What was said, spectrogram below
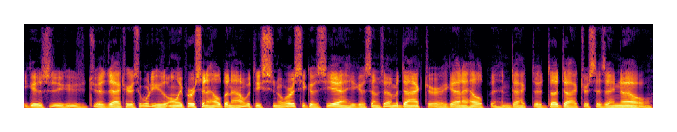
He goes, the doctor goes, what are you, the only person helping out with these snores? He goes, yeah. He goes, I'm, I'm a doctor. I got to help. And doctor, the doctor says, I know.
